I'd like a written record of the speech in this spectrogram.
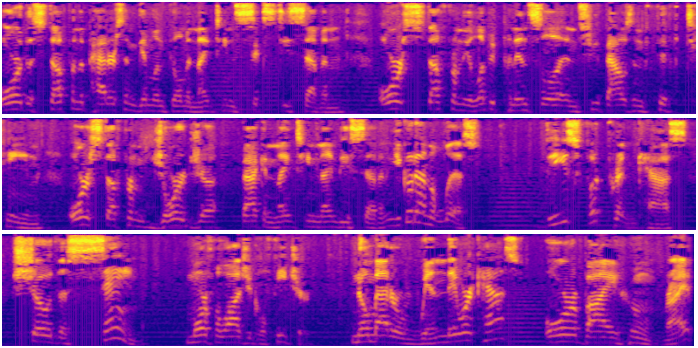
or the stuff from the Patterson Gimlin film in 1967, or stuff from the Olympic Peninsula in 2015, or stuff from Georgia back in 1997, you go down the list. These footprint casts show the same morphological feature, no matter when they were cast or by whom, right?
